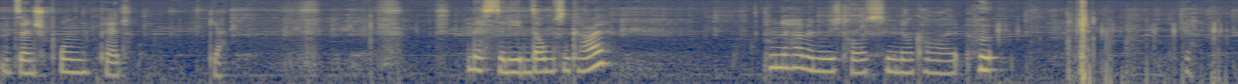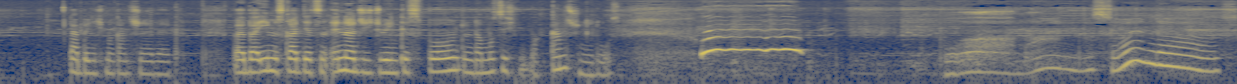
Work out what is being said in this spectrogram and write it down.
mit seinem Sprungpad. Ja. Beste Leben. Da oben ist ein Karl. Und da haben wir nicht raus. Hühner Karl. ja. Da bin ich mal ganz schnell weg. Weil bei ihm ist gerade jetzt ein Energy Drink gespawnt und da muss ich mal ganz schnell los. Boah, Mann, was soll denn das?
